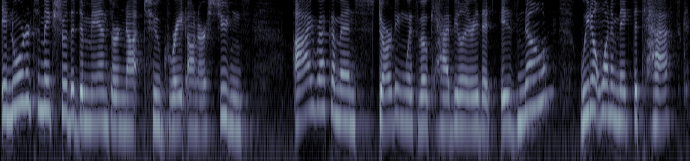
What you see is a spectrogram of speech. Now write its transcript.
in order to make sure the demands are not too great on our students, I recommend starting with vocabulary that is known. We don't want to make the task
